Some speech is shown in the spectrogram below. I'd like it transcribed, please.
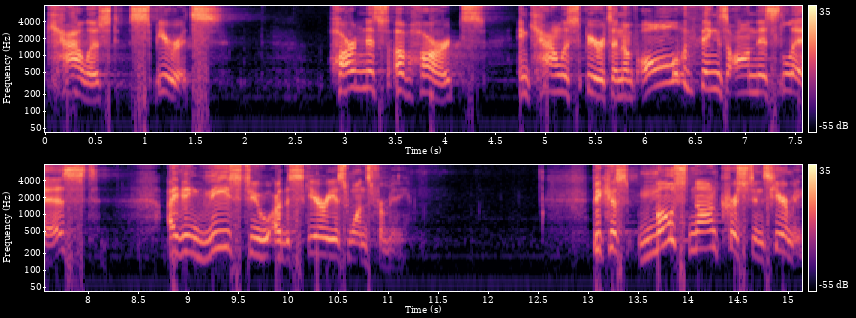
calloused spirits. Hardness of hearts and callous spirits. And of all the things on this list, I think these two are the scariest ones for me. Because most non Christians, hear me,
